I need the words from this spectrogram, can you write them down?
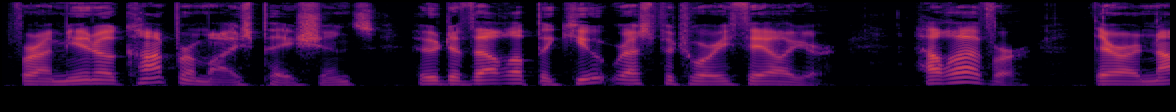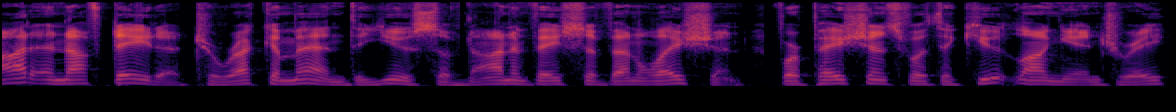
for immunocompromised patients who develop acute respiratory failure. However, there are not enough data to recommend the use of non invasive ventilation for patients with acute lung injury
